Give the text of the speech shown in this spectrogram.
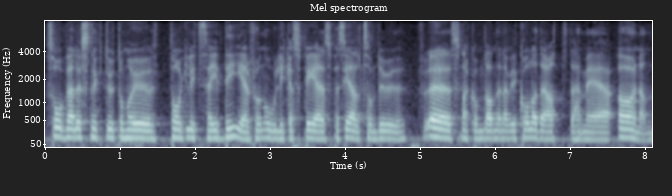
Såg väldigt snyggt ut, de har ju tagit lite här, idéer från olika spel, speciellt som du äh, snackade om Danne när vi kollade att det här med örnen.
